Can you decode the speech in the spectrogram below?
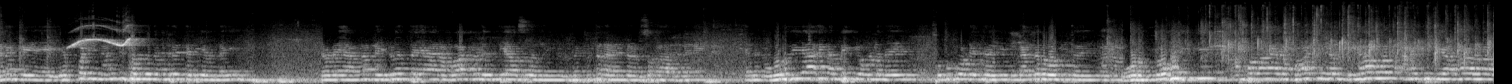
எனக்கு எப்படி நன்றி சொல்வதென்றே தெரியவில்லை. என்னுடைய அண்ணன் இருபத்தையாயிரம் வாக்குகள் வித்தியாசம் நீங்கள் பெற்றுத்தர வேண்டும் என்று சொன்னார்கள். எனக்கு உறுதியாக நம்பிக்கை உள்ளது. புதுக்கோட்டை தொகுதி கந்தரோடு தொகுதி. ஒரு தொகுதிக்கு ஐம்பதாயிரம் வாக்குகள் மிகாமல் அனைத்து இந்திய அண்ணா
